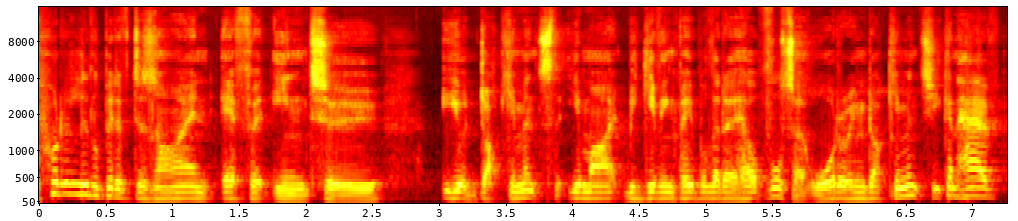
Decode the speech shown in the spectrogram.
put a little bit of design effort into your documents that you might be giving people that are helpful. So, ordering documents, you can have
